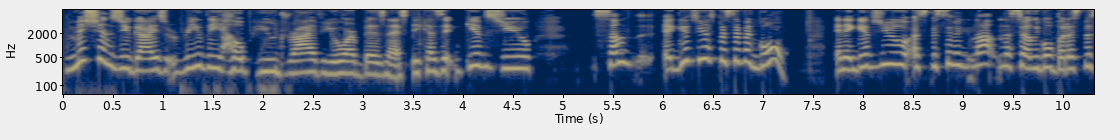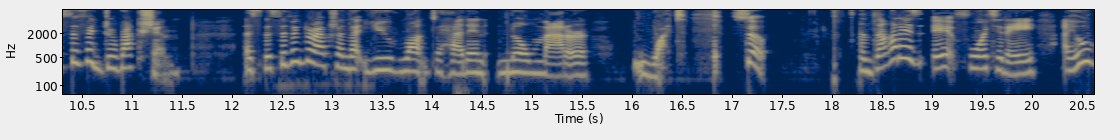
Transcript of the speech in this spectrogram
missions, you guys, really help you drive your business because it gives you some it gives you a specific goal and it gives you a specific not necessarily goal but a specific direction. A specific direction that you want to head in no matter what. So and that is it for today. I hope,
